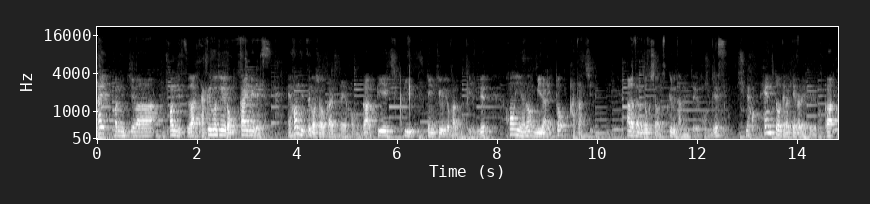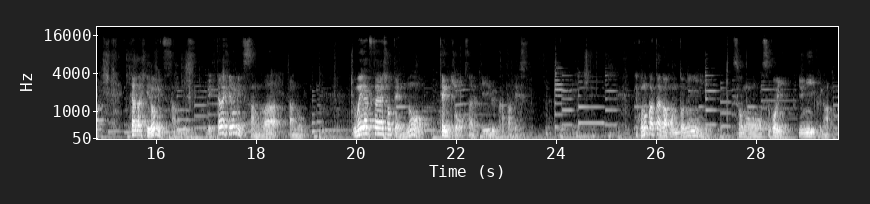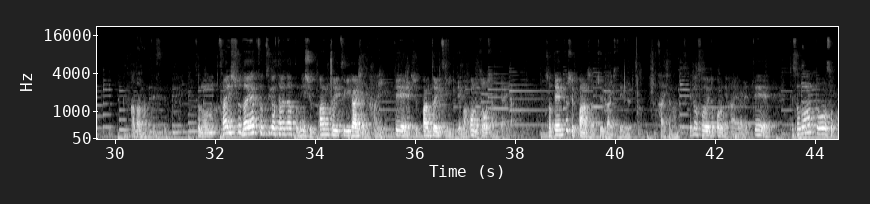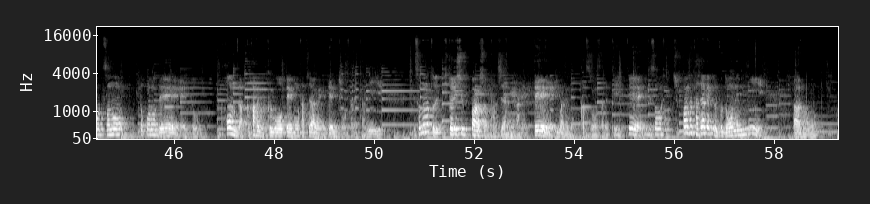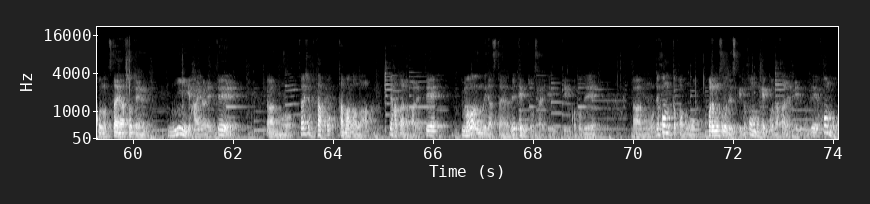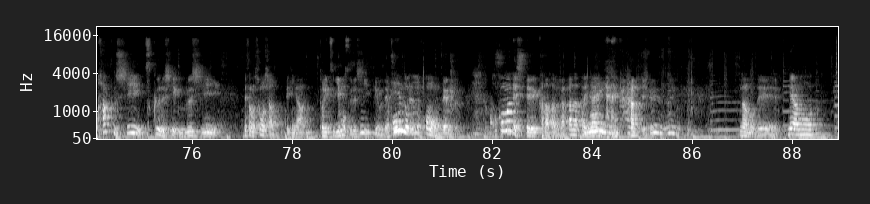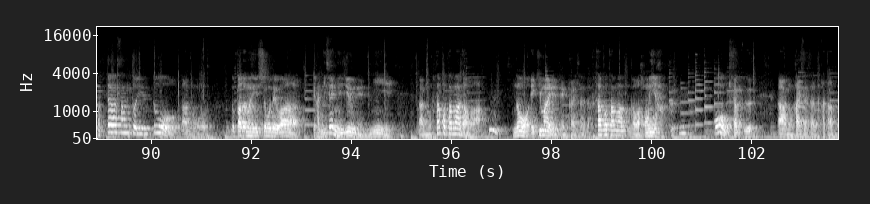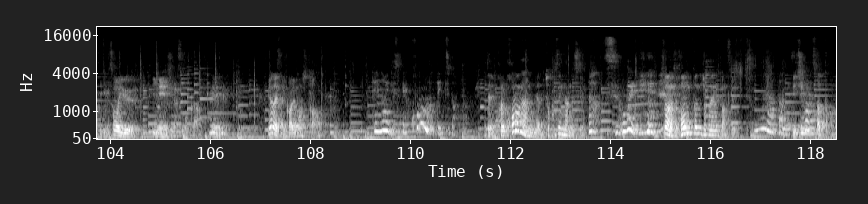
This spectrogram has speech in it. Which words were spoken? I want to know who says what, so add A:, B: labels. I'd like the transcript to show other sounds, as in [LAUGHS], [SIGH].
A: はい、こんにちは。本日は156回目です。え本日ご紹介したい本が PHP 研究所から出ている本屋の未来と形。新たな読者を作るためにという本です。で編著を手掛けられているのが北田博光さんです。で北田博光さんはあの梅田蔦屋書店の店長をされている方です。でこの方が本当にそのすごいユニークな方なんです。その最初大学卒業された後に出版取次会社に入って出版取次って、まあ、本の商社みたいな。書店と出版社を仲介している会社なんですけどそういうところに入られてでその後そこそのところで、えっと、本雑貨カフェの9号店を立ち上げて店長をされたりその後一人出版社を立ち上げられて今でも活動されていてでその出版社立ち上げてると同年にあのこの蔦屋書店に入られてあの最初二子玉川で働かれて今は梅田蔦屋で店長されてるっていうことであので本とかもこれもそうですけど本も結構出されているので本も書くし作るし売るしでその商社的な取り次ぎもするしっていうので本当に本を全部。ここまでしてる方多分なかなかいないんじゃないかなっていう。なのでであのまあ北川さんというとあの岡田の印象ではやはり2020年にあの二子玉川の駅前で展開された二子玉川本屋博を企画あの開催された方っていうそういうイメージがすごくあって、
B: うん。
A: 宮台さん行かれました？
B: 行ってないです。えコロナっていつだった
A: だってこれコロナになる直前なんですよ。
B: あすごい。ね
A: そうなんですよ。本当に直前だったんですよ。
B: そうだったん
A: 1
B: です
A: 月だったかな？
